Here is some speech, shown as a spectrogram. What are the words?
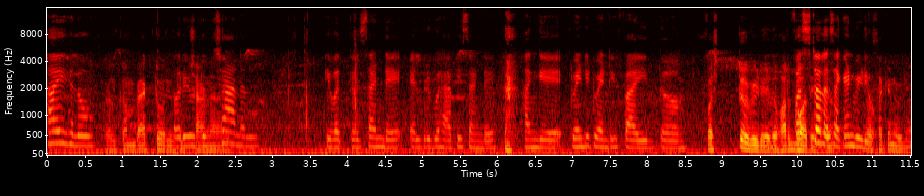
Hi hello welcome back to our YouTube channel ಇವತ್ತು ಸಂಡೇ ಎಲ್ರಿಗೂ ಹ್ಯಾಪಿ ಸಂಡೇ ಹಾಗೆ twenty twenty five first video ಇದು ಹೊರಗೆ ಫಸ್ಟ್ ಅಲ್ಲ second video second video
